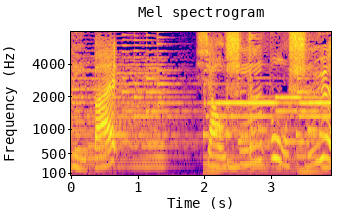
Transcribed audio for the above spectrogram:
李白。小时不识月，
